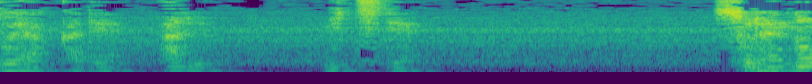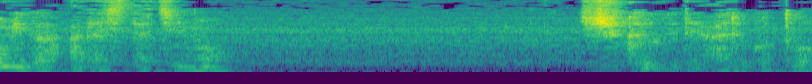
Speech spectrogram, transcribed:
健やかである道で。それのみが私たちの祝福であることを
